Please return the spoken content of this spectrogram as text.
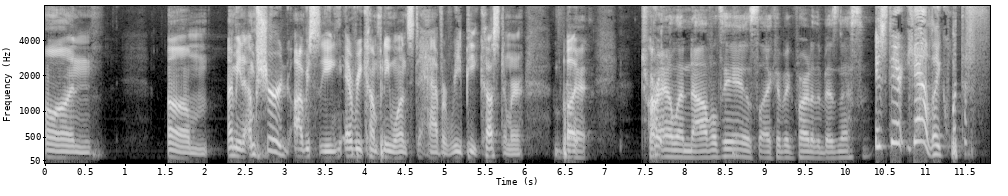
on um i mean i'm sure obviously every company wants to have a repeat customer but Right. Trial and novelty is like a big part of the business. is there yeah like what the f-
